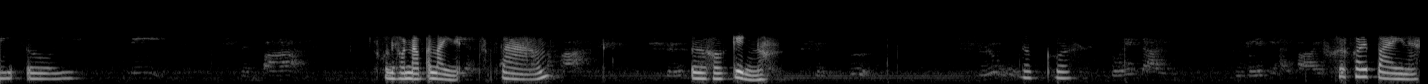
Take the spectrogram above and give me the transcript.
I O คนนี้เขานับอะไรเนี่ยสาม เออเขาเก่งเนาะ แล้วก็ ค่อยๆไปนะ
